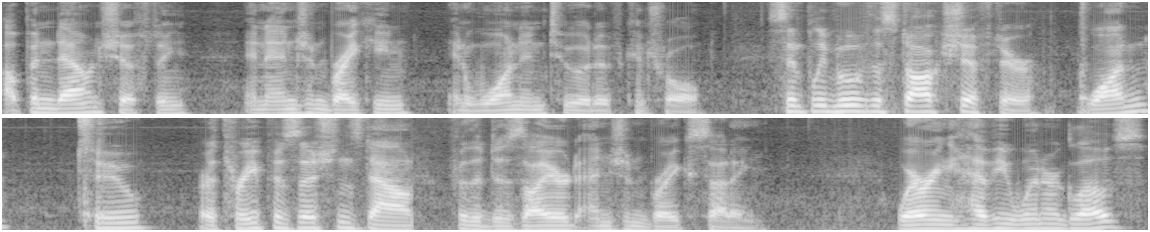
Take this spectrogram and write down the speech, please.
up and down shifting, and engine braking in one intuitive control. Simply move the stalk shifter one, two, or three positions down for the desired engine brake setting. Wearing heavy winter gloves,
